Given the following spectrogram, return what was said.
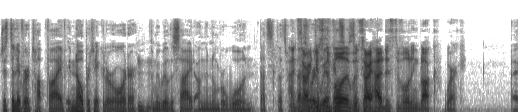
just deliver a top five in no particular order, Mhm. and we will decide on the number one. That's that's. And that's sorry, where just the specific. Sorry, how does the voting block work? Uh,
